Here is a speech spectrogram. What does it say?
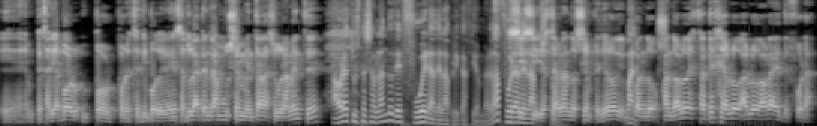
Eh, empezaría por, por, este tipo de audiencia. Tú la tendrás muy segmentada seguramente. Ahora tú estás hablando de fuera de la aplicación, ¿verdad? Fuera sí, de la sí, yo estoy hablando siempre. Yo cuando, cuando hablo de estrategia hablo, hablo ahora desde fuera.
